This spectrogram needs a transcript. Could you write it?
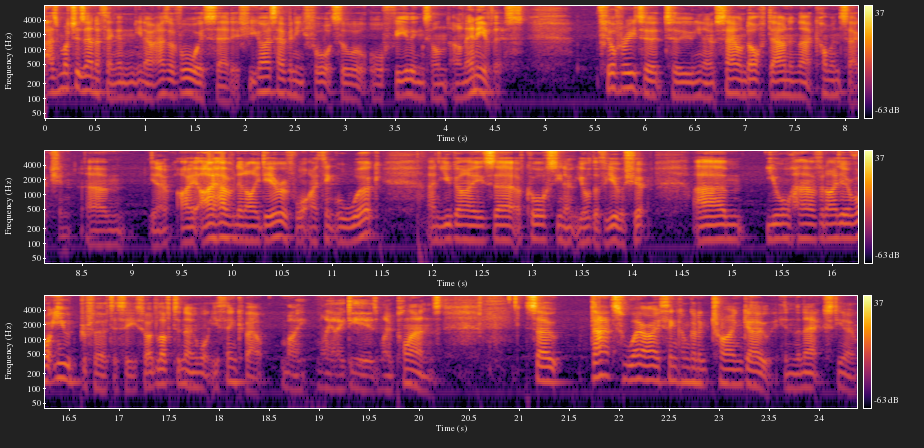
as much as anything, and you know, as I've always said, if you guys have any thoughts or, or feelings on, on any of this, feel free to, to you know sound off down in that comment section. Um, you know, I, I have an idea of what I think will work, and you guys, uh, of course, you know, you're the viewership. Um, you'll have an idea of what you would prefer to see. So I'd love to know what you think about my my ideas, my plans. So that's where I think I'm going to try and go in the next, you know,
